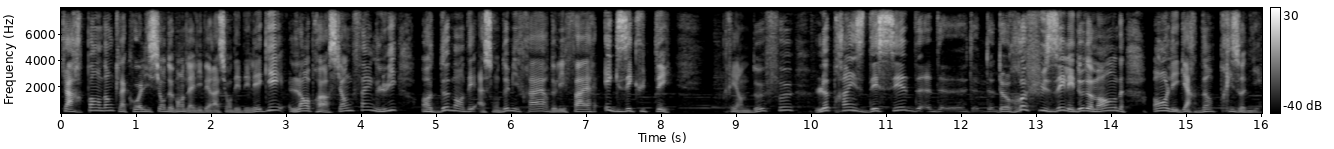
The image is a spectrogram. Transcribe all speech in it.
Car pendant que la coalition demande la libération des délégués, l'empereur Xiangfeng, lui, a demandé à son demi-frère de les faire exécuter. Pris en deux feux, le prince décide de refuser les deux demandes en les gardant prisonniers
